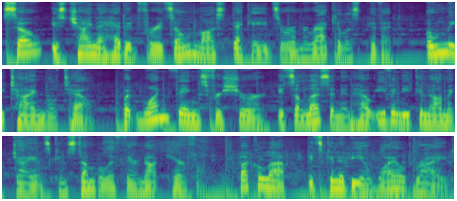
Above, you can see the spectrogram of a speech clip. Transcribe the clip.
So, is China headed for its own lost decades or a miraculous pivot? Only time will tell. But one thing's for sure it's a lesson in how even economic giants can stumble if they're not careful. Buckle up, it's gonna be a wild ride.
